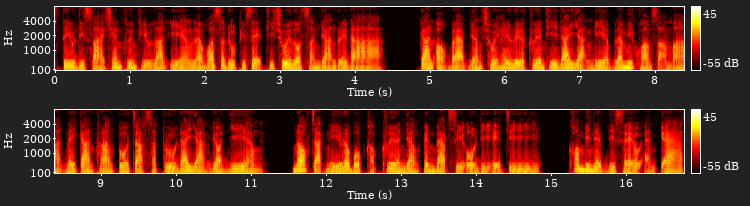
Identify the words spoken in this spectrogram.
สตีลดีไซน์เช่นพื้นผิวลาดเอียงและวัสดุพิเศษที่ช่วยลดสัญญาณเรดาร์ การออกแบบยังช่วยให้เรือเคลื่อนที่ได้อย่างเนียบ และมีความสามารถในการพรางตัวจากศัตรูได้อย่างยอดเยี่ยม นอกจากนี้ระบบขับเคลื่อนยังเป็นแบบ CODAG Combined Diesel and Gas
